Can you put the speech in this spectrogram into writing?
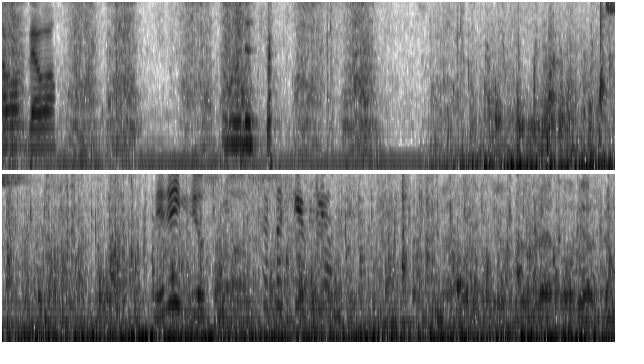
Tamam devam. hadi. Nereye gidiyorsunuz? Size taşıyabiliyormuş. Kime doğru gidiyor? Buraya doğru yaşam.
